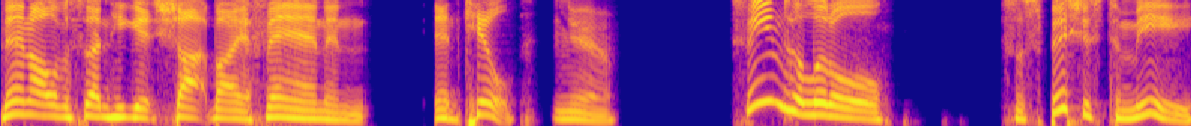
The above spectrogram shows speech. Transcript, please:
Then all of a sudden he gets shot by a fan and and killed Yeah, seems a little suspicious to me.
